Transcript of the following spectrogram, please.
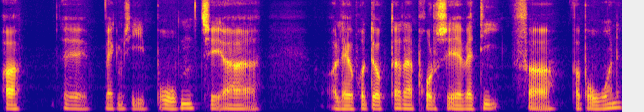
og øh, hvad kan man sige, bruge dem til at, at lave produkter, der producerer værdi for, for brugerne.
